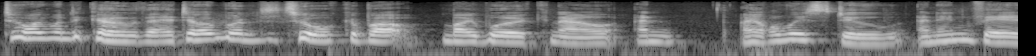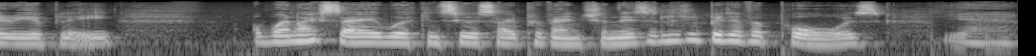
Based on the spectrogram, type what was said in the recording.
do I want to go there? Do I want to talk about my work now? And I always do, and invariably, when I say I work in suicide prevention, there's a little bit of a pause, Yeah.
